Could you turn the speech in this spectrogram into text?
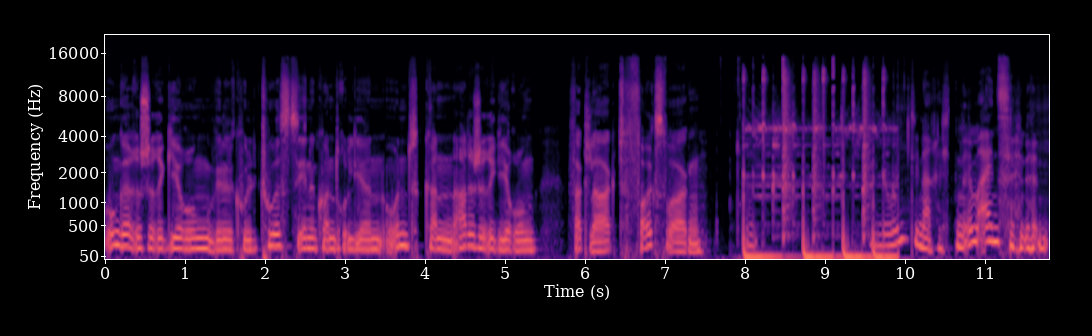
Ungarische Regierung will Kulturszene kontrollieren und kanadische Regierung verklagt Volkswagen. Nun die Nachrichten im Einzelnen.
